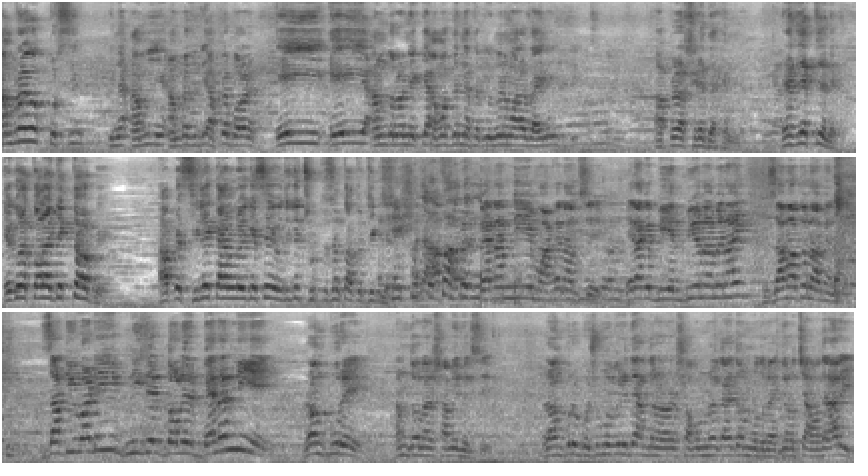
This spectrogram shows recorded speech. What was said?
আমরাও করছি কিন্তু আমি আমরা যদি আপনারা বলেন এই এই আন্দোলনে কি আমাদের নেতা বিমান মারা যায়নি? আপনারা সেটা দেখেন না। এটা দেখছেন না। এগুলো তলায় দেখতে হবে। আপনি সিলে কান লই গেছে ওদিকে ছুটতেছেন তা তো ঠিক না। ব্যানার নিয়ে মাঠে নামছে। এর আগে বিএনপিও নামে নাই জামাতও নামে নাই। জাতীয় পার্টি নিজের দলের ব্যানার নিয়ে রংপুরে আন্দোলনে সামিল হয়েছে। রংপুরে বৈষম্য বিরোধী আন্দোলনের সমন্বয়কারীদের অন্যতম একজন হচ্ছে আমাদের আরিফ।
